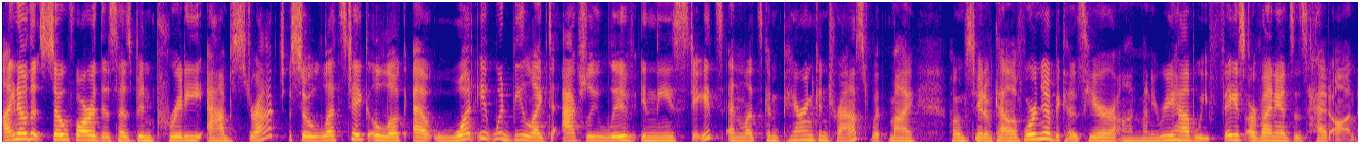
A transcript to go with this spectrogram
I know that so far this has been pretty abstract, so let's take a look at what it would be like to actually live in these states, and let's compare and contrast with my home state of California, because here on Money Rehab, we face our finances head on.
